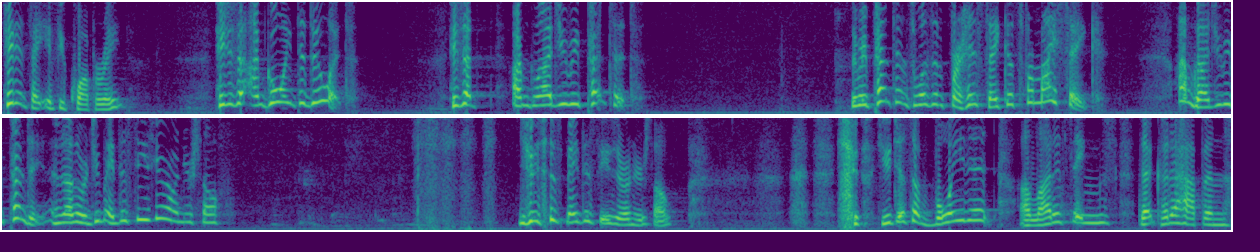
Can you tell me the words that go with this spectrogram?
He didn't say if you cooperate. He just said, "I'm going to do it." He said, "I'm glad you repented." The repentance wasn't for his sake; it's for my sake. I'm glad you repented. In other words, you made this easier on yourself. You just made this easier on yourself. You just avoided a lot of things that could have happened,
